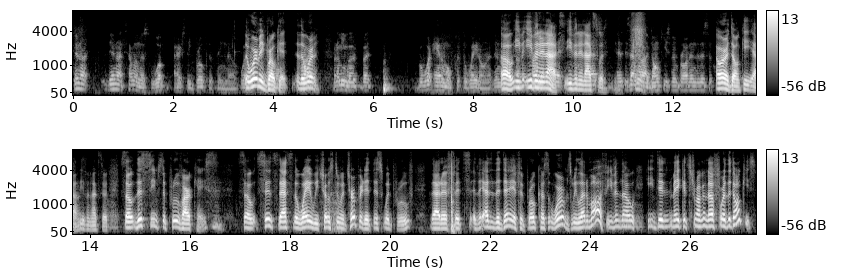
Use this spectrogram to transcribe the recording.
They're not. They're not telling us what actually broke the thing, though. The worming the broke it. The Right. wor- But I mean, but but but what animal put the weight on it? They're Oh, are they even- even an ox. Even an ox would- Is that why a donkey's been brought into this? or a donkey, yeah, even Oxford. So this seems to prove our case. So since that's the way we chose to interpret it, this would prove that if it's at the end of the day, if it broke because of worms, we let him off, even though he didn't make it strong enough for the donkeys.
